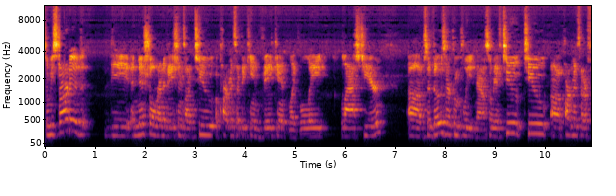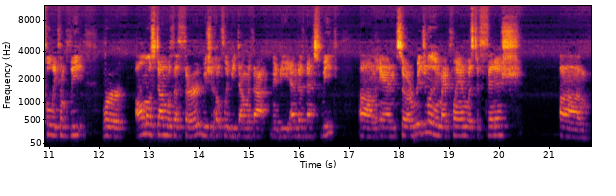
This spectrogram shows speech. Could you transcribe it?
so we started the initial renovations on two apartments that became vacant like late last year. Um, so those are complete now. So we have two two uh, apartments that are fully complete. We're almost done with a third. We should hopefully be done with that maybe end of next week. Um, and so originally my plan was to finish, um,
